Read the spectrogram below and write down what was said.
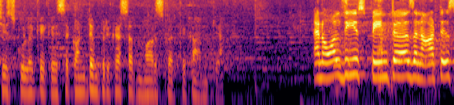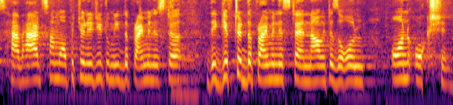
चीज को लेके कैसे कंटेम्प्रेरी के साथ मर्ज करके काम किया And all these painters and artists have had some opportunity to meet the Prime Minister. They gifted the Prime Minister, and now it is all on auction.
